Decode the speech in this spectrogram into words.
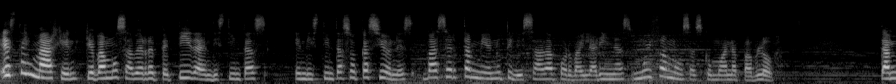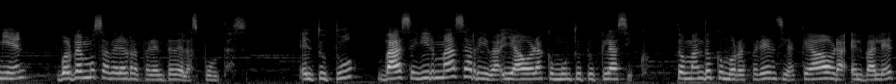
Esta imagen, que vamos a ver repetida en distintas en distintas ocasiones, va a ser también utilizada por bailarinas muy famosas como Ana Pavlova. También volvemos a ver el referente de las puntas. El tutú va a seguir más arriba y ahora como un tutú clásico, tomando como referencia que ahora el ballet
